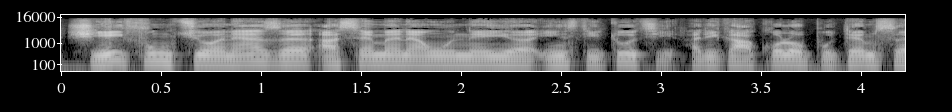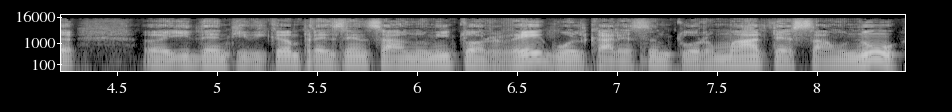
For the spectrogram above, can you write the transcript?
și ei funcționează asemenea unei uh, instituții. Adică acolo putem să uh, identificăm prezența anumitor reguli care sunt urmate sau nu,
